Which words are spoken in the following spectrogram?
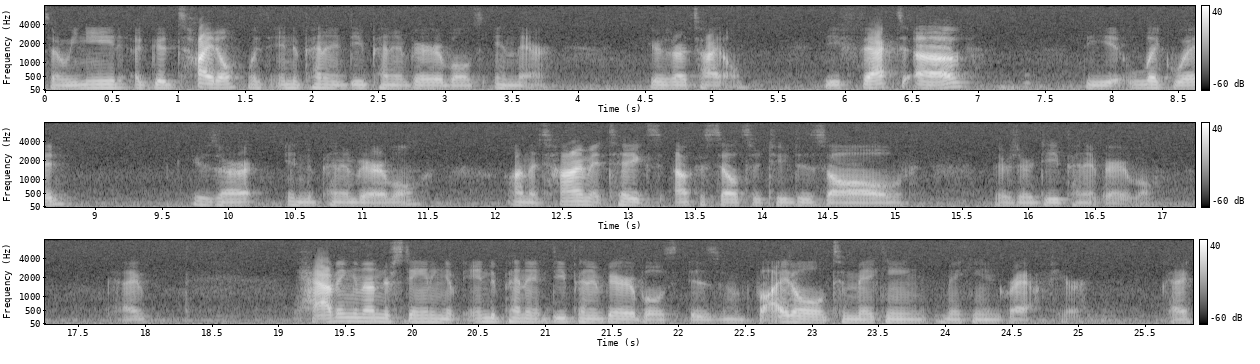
so we need a good title with independent dependent variables in there. Here's our title. The effect of the liquid, here's our independent variable, on the time it takes Alka-Seltzer to dissolve, there's our dependent variable. Okay. having an understanding of independent dependent variables is vital to making making a graph here. Okay,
